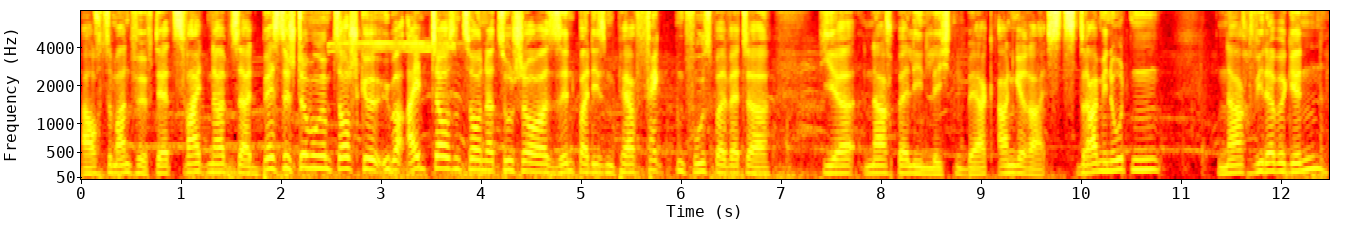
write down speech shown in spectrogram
Auch zum Anpfiff der zweiten Halbzeit. Beste Stimmung im Zoschke. Über 1200 Zuschauer sind bei diesem perfekten Fußballwetter hier nach Berlin-Lichtenberg angereist. Drei Minuten nach Wiederbeginn.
